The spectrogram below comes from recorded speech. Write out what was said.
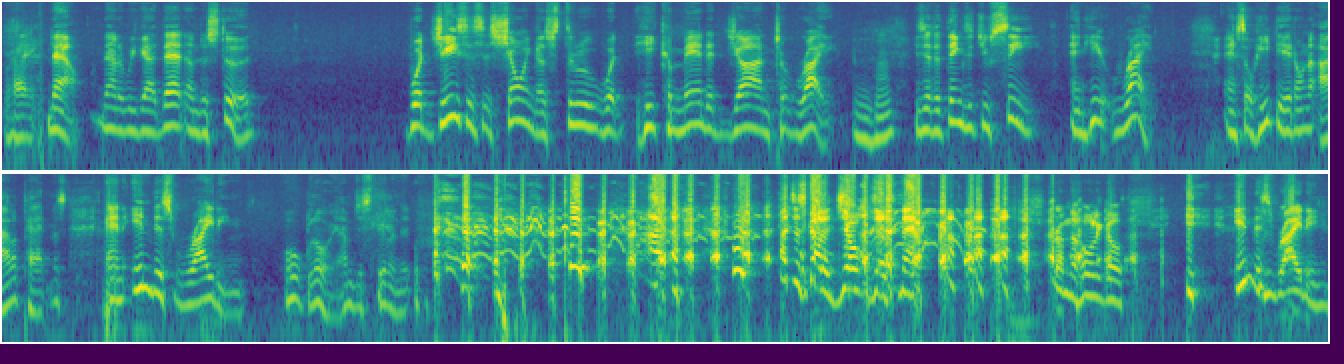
Right. Now, now that we got that understood, what Jesus is showing us through what he commanded John to write, mm-hmm. he said, the things that you see and hear, write. And so he did on the Isle of Patmos. And in this writing, oh, glory, I'm just feeling it. I, I just got a joke just now from the Holy Ghost. In this writing,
